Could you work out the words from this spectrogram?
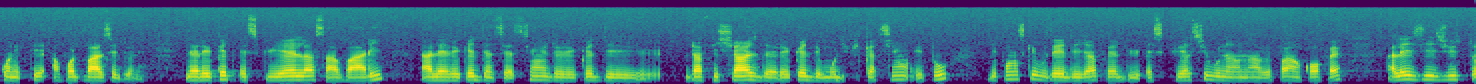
connecter à votre base de données. Les requêtes SQL, ça varie. Les requêtes d'insertion, des requêtes d'affichage, des requêtes de modification et tout. Je pense que vous avez déjà fait du SQL. Si vous n'en avez pas encore fait, Allez-y juste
